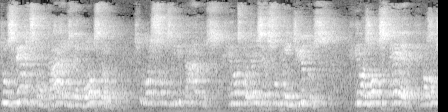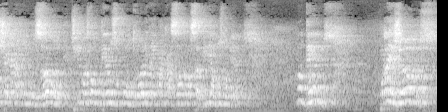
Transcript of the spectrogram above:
que os ventos contrários demonstram que nós somos limitados e nós podemos ser surpreendidos. E nós vamos ter, nós vamos chegar à conclusão de que nós não temos o controle da embarcação da nossa vida em alguns momentos. Não temos. Planejamos,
